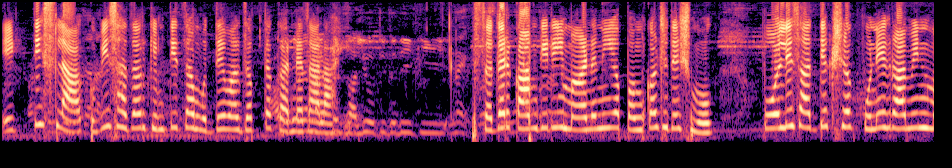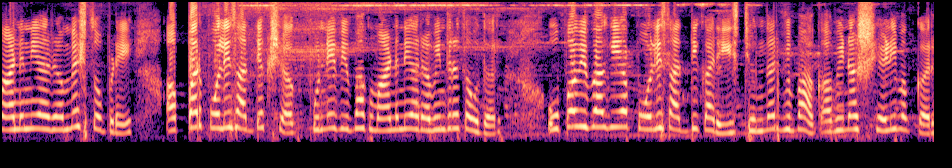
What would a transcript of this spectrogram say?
एकतीस लाख वीस हजार किमतीचा मुद्देमाल जप्त करण्यात आला आहे. सदर कामगिरी माननीय पंकज देशमुख पोलीस अधीक्षक पुणे ग्रामीण माननीय रमेश चोपडे अप्पर पोलीस अधीक्षक पुणे विभाग माननीय रवींद्र चौधर उपविभागीय पोलीस अधिकारी जुन्नर विभाग अविनाश शेळीमक्कर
